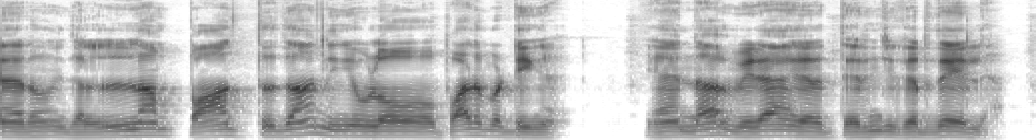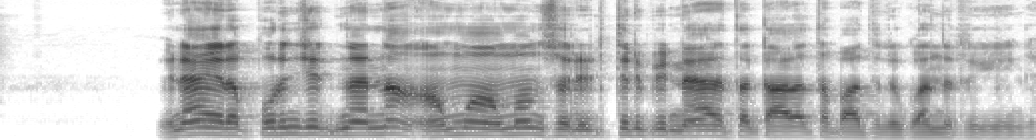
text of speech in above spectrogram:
நேரம் இதெல்லாம் பார்த்து தான் நீங்கள் இவ்வளோ பாடுபட்டீங்க. ஏன்னா விநாயகரை தெரிஞ்சுக்கிறதே இல்லை. விநாயகரை புரிஞ்சுக்கங்கன்னா ஆமாம் ஆமான்னு சொல்லிட்டு திருப்பி நேரத்தை காலத்தை பார்த்துட்டு உட்காந்துட்ருக்கீங்க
